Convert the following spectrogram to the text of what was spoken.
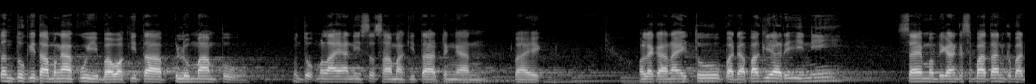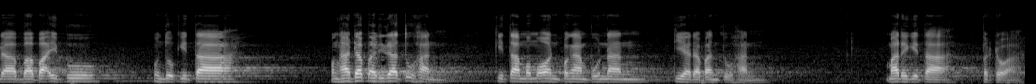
tentu kita mengakui bahwa kita belum mampu untuk melayani sesama kita dengan baik. Oleh karena itu, pada pagi hari ini, saya memberikan kesempatan kepada Bapak Ibu untuk kita menghadap hadirat Tuhan, kita memohon pengampunan di hadapan Tuhan. Mari kita berdoa.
